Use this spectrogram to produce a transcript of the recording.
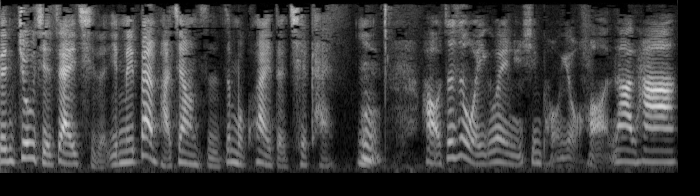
跟纠结在一起了，也没办法这样子这么快的切开。嗯，好，这是我一位女性朋友哈，那她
